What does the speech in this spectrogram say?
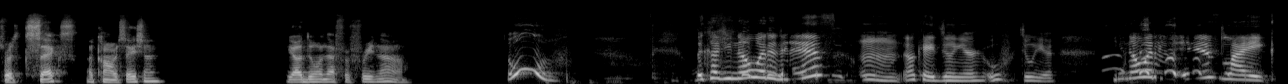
For sex, a conversation? Y'all doing that for free now. Ooh because you know what it is. Mm, okay, Junior. Ooh, Junior. You know what it is like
